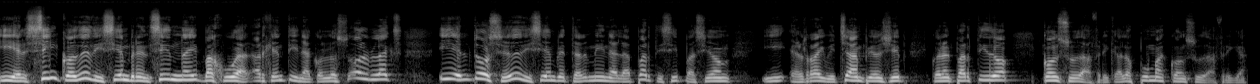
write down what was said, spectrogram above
Y el 5 de diciembre en Sydney va a jugar Argentina con los All Blacks y el 12 de diciembre termina la participación y el Rugby Championship con el partido con Sudáfrica, los Pumas con Sudáfrica.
